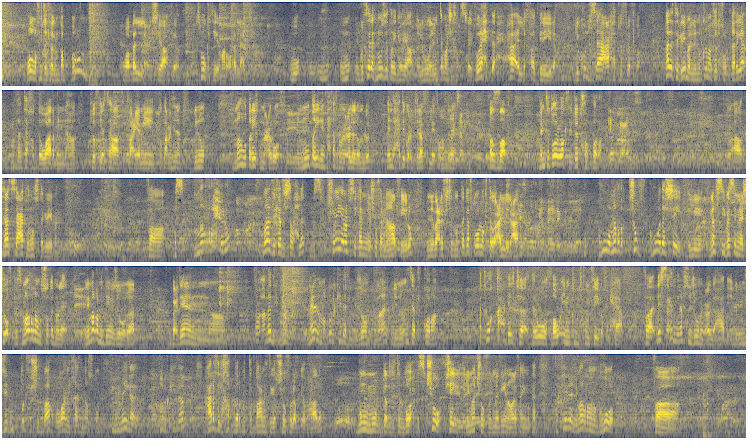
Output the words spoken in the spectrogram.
والله فجأة تلاقي مطب وبلع أشياء كذا. بس مو كثير مرة بلعت. و... و... و... وقلت لك مو زي طريق الرياض اللي هو اللي أنت ماشي خط ستريت ولا حتى حائل لفات قليلة. اللي كل ساعه حتلف لفة. هذا تقريبا لأنه كل ما تدخل القريه مثلا تاخذ دوار منها. تلف يسار تطلع يمين تطلع من هنا. لأنه ما هو طريق معروف. يعني مو طريق أنت حتسافر من العلا الاملج فانت حتقعد تلفلف. بالضبط. فأنت طول الوقت بتدخل قرى. كم قعدت؟ آه، ثلاث ساعات ونص تقريبا. فبس مرة حلو. ما أدري كيف اشرح لك بس شوية نفسي كأني أشوف النهار فيه له لأني بعرف إيش المنطقة في طول الوقت واعلي العاب. أحس مرة كان بيرفكت من الليل هو مرة شوف هو ده الشيء اللي نفسي بس إني أشوف بس مرة مبسوط إنه ليل اللي مرة مديني جو غير وبعدين آه، آه، ما أدري ما بعدين لما أطول كذا في النجوم كمان لأنه أنت في قرى أتوقع أقل تلوث ضوئي ممكن تكون فيه له في الحياة. فلسه عندي نفس نجوم العلا هذه اللي من جد تطل في الشباك والله اني خايف إني اسقط ماني قادر. طول كذا؟ عارف اللي خط ضربة تبانه تقدر تشوفه الأبيض هذا؟ مو مو بدرجة الوضوح بس تشوف شيء اللي ما تشوفه في المدينة ولا في أي مكان. فكذا اللي مرة مبهور. ف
